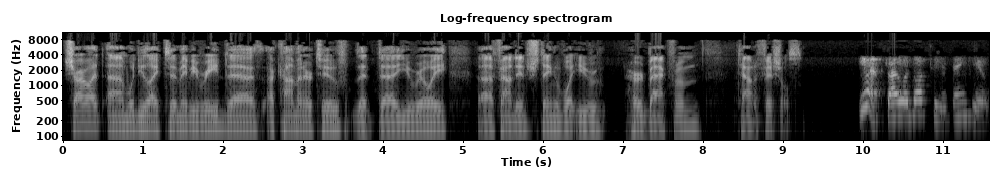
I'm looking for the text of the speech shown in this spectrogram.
Charlotte, um, would you like to maybe read uh, a comment or two that uh, you really uh, found interesting of what you heard back from town officials? Yes, I would love to. Thank you.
